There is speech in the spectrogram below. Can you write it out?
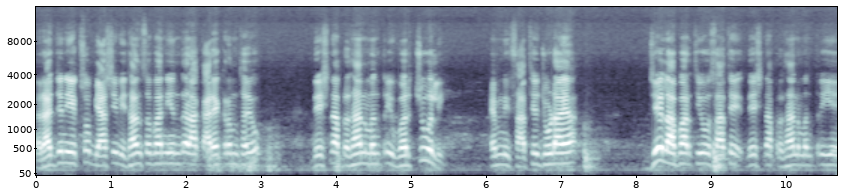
રાજ્યની એકસો બ્યાસી વિધાનસભાની અંદર આ કાર્યક્રમ થયો. દેશના પ્રધાનમંત્રી વર્ચ્યુઅલી એમની સાથે જોડાયા. જે લાભાર્થીઓ સાથે દેશના પ્રધાનમંત્રીએ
